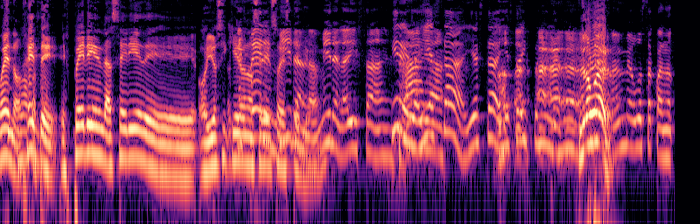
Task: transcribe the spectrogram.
bueno, No, gente, esperen la serie de... O yo sí quiero no sé Esperen, eso. mírenla, mírenla, ahí está. Mírenla, Ah, ya está, ya está, ya está disponible. Ah, ah, Yo lo voy a ver. A mí me gusta cuando,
